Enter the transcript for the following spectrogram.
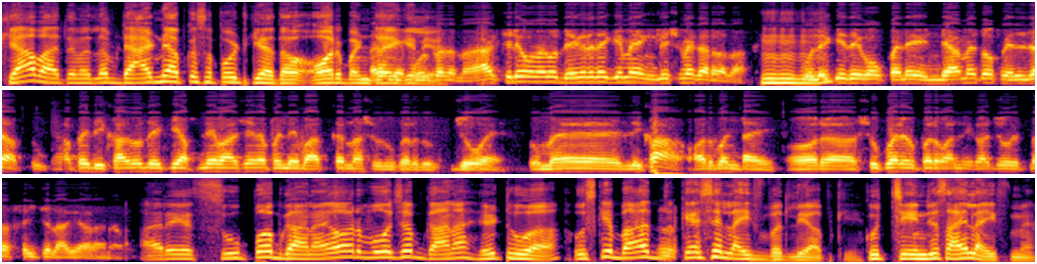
क्या बात है मतलब डैड ने आपको सपोर्ट किया था और के लिए? एक्चुअली वो मेरे को देख रहे थे कि मैं इंग्लिश में कर रहा था। हम्म, हम्म, बोले कि देखो पहले इंडिया में तो फैल जा तू यहाँ पे दिखा दो दे कि अपने भाषा में पहले बात करना शुरू कर दो जो है। तो मैं लिखा और बंटाई और शुक्र है ऊपर वाले का जो इतना सही चला गया गाना। अरे सुपर गाना है। और वो जब गाना हिट हुआ उसके बाद हम्म। कैसे लाइफ बदली आपकी? कुछ चेंजेस आए लाइफ में?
